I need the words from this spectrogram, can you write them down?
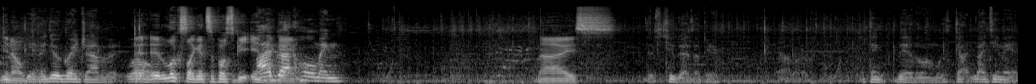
you know, Yeah, they do a great job of it. Whoa. it, it looks like it's supposed to be in I've got game. homing. Nice. There's two guys up here. I think the other one was got my teammate.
